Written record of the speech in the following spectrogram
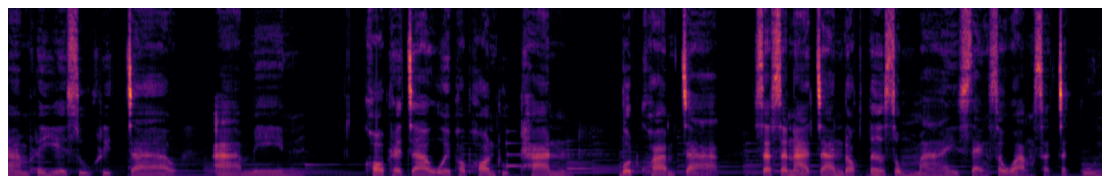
นามพระเยซูคริสต์เจ้า อาเมน ขอพระเจ้าอวยพระพรทุกท่าน บทความจากศาสนาจารย์ดอกเตอรสมหมาย แสงสว่างสัจกุล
